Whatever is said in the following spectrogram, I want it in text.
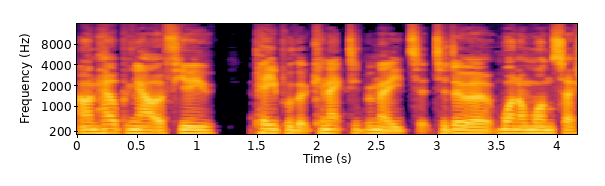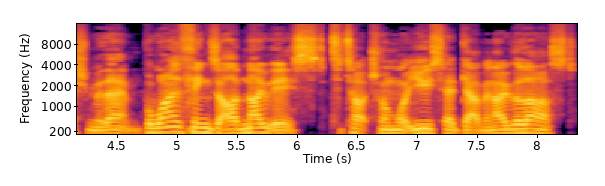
And I'm helping out a few people that connected with me to, to do a one on one session with them. But one of the things that I've noticed to touch on what you said, Gavin, over the last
